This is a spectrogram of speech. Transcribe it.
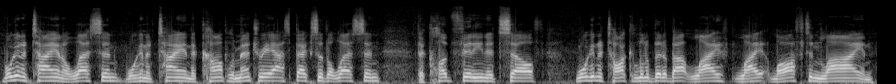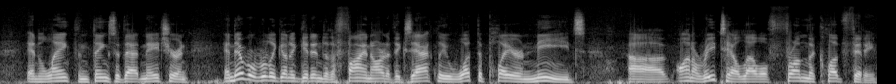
we're going to tie in a lesson. We're going to tie in the complementary aspects of the lesson, the club fitting itself. We're going to talk a little bit about life, loft and lie and, and length and things of that nature. And, and then we're really going to get into the fine art of exactly what the player needs uh, on a retail level from the club fitting.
